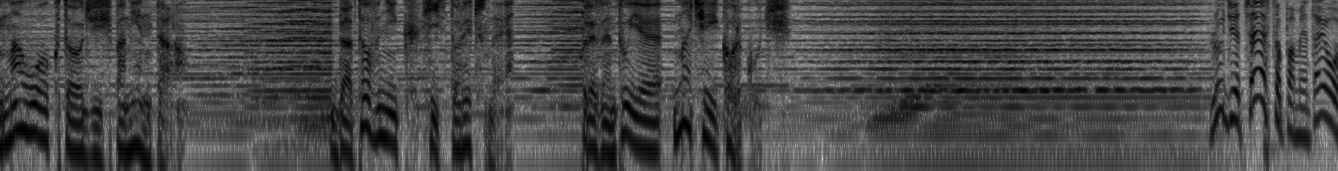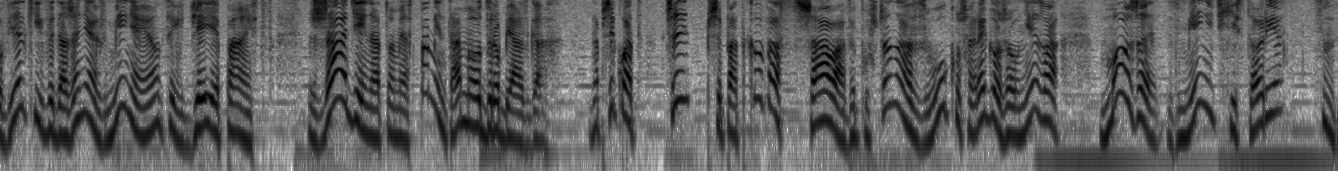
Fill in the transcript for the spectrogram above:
Mało kto dziś pamięta. Datownik historyczny prezentuje Maciej Korkuć. Ludzie często pamiętają o wielkich wydarzeniach zmieniających dzieje państw. Rzadziej natomiast pamiętamy o drobiazgach. Na przykład, czy przypadkowa strzała wypuszczona z łuku szarego żołnierza może zmienić historię? Hm.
